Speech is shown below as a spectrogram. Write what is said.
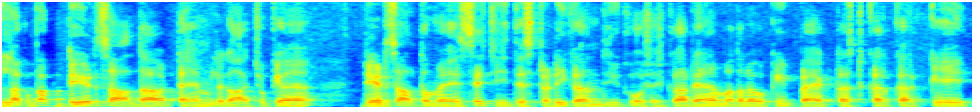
ਲਗਭਗ ਡੇਢ ਸਾਲ ਦਾ ਟਾਈਮ ਲਗਾ ਚੁੱਕਿਆ ਹਾਂ। ਡੇਢ ਸਾਲ ਤੋਂ ਮੈਂ ਇਸੇ ਚੀਜ਼ ਤੇ ਸਟੱਡੀ ਕਰਨ ਦੀ ਕੋਸ਼ਿਸ਼ ਕਰ ਰਿਹਾ ਹਾਂ। ਮਤਲਬ ਕਿ ਬੈਕ ਟੈਸਟ ਕਰ ਕਰਕੇ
